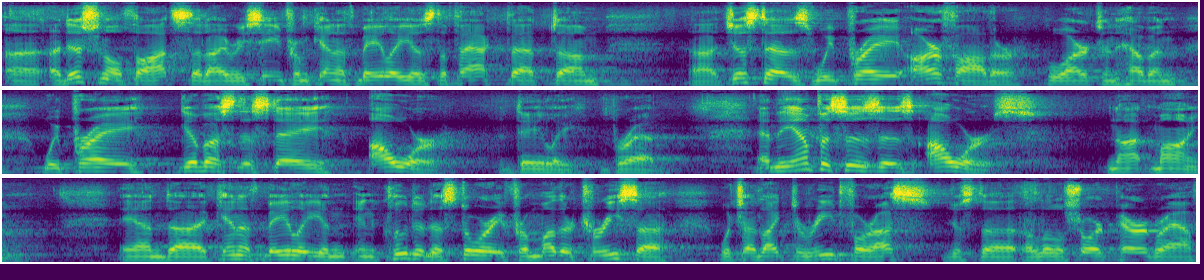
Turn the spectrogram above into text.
uh, additional thoughts that I received from Kenneth Bailey is the fact that um, uh, just as we pray, Our Father who art in heaven, we pray, Give us this day our daily bread. And the emphasis is ours, not mine. And uh, Kenneth Bailey in, included a story from Mother Teresa, which I'd like to read for us, just a, a little short paragraph.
